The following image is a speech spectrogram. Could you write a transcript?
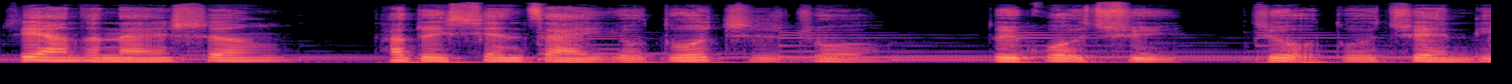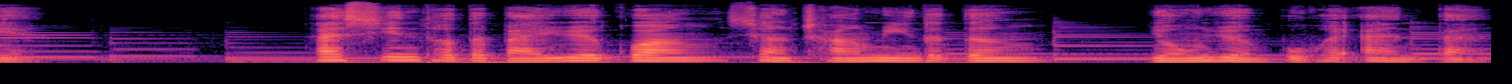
这样的男生，他对现在有多执着，对过去就有多眷恋。他心头的白月光像长明的灯，永远不会暗淡。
